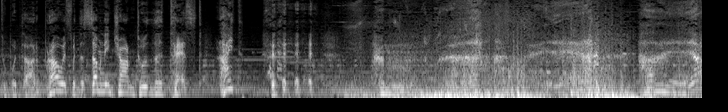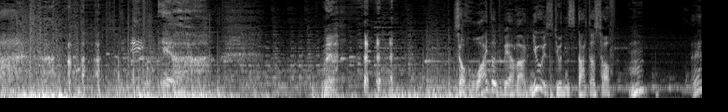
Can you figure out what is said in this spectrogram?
to put our prowess with the summoning charm to the test, right? so why don't we have our newest student start us off? Hmm? Eh?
